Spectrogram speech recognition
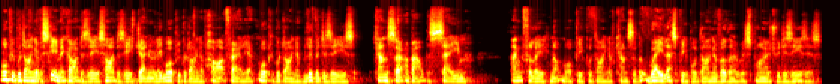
More people dying of ischemic heart disease, heart disease generally, more people dying of heart failure, more people dying of liver disease, cancer about the same. Thankfully, not more people dying of cancer, but way less people dying of other respiratory diseases.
